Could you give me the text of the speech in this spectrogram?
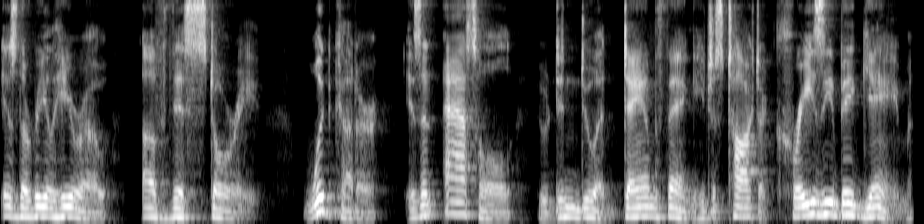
is the real hero of this story. Woodcutter is an asshole who didn't do a damn thing. He just talked a crazy big game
